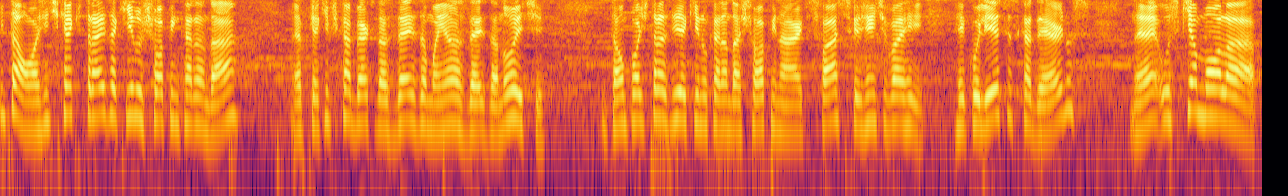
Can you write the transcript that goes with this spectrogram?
Então, a gente quer que traz aqui no Shopping Carandá, né, porque aqui fica aberto das 10 da manhã às 10 da noite. Então pode trazer aqui no Carandá Shopping, na Artes Fáceis, que a gente vai recolher esses cadernos. Né? Os que a mola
